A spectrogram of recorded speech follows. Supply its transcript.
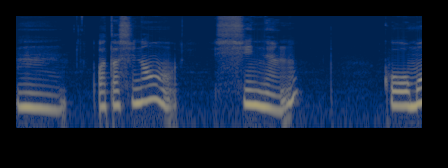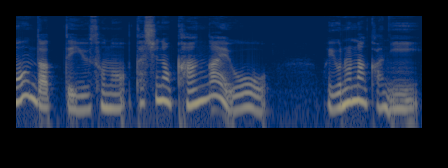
うん、私の信念、こう思うんだっていうその私の考えを世の中に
